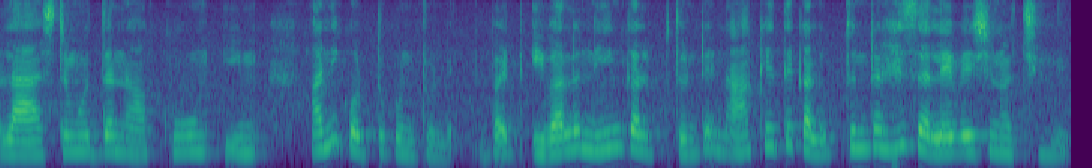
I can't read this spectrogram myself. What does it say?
లాస్ట్ ముద్ద నాకు అని కొట్టుకుంటుండే. బట్ ఇవాళ నేను కలుపుతుంటే నాకైతే కలుపుతుంటేనే సెలవేషన్ వచ్చింది.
